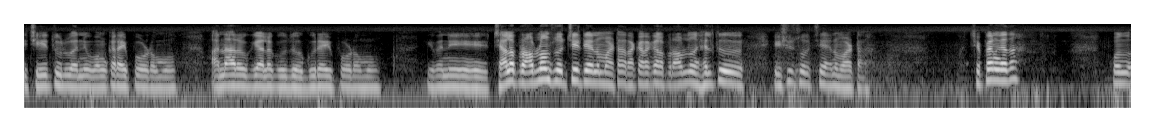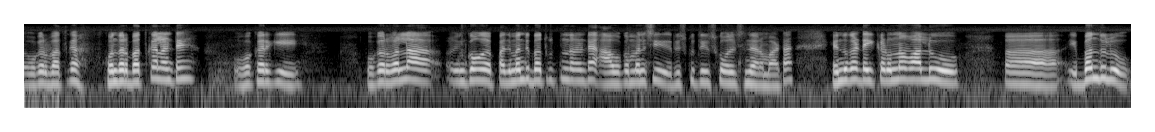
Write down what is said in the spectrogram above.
ఈ చేతులు అన్నీ వంకరైపోవడము అనారోగ్యాలకు గురైపోవడము ఇవన్నీ చాలా ప్రాబ్లమ్స్ వచ్చేటాయి అనమాట రకరకాల ప్రాబ్లమ్స్ హెల్త్ ఇష్యూస్ వచ్చాయి అనమాట చెప్పాను కదా కొందరు ఒకరు బతక కొందరు బతకాలంటే ఒకరికి ఒకరి వల్ల ఇంకో పది మంది బతుకుతున్నారంటే ఆ ఒక మనిషి రిస్క్ తీసుకోవాల్సిందే అనమాట ఎందుకంటే ఇక్కడ ఉన్న వాళ్ళు ఇబ్బందులు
